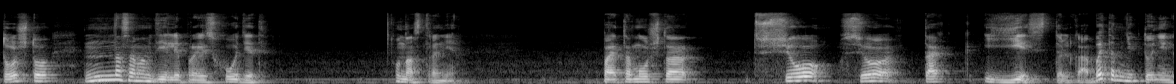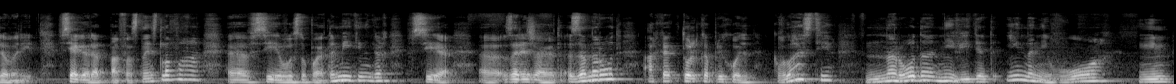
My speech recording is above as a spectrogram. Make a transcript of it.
то, что на самом деле происходит у нас в стране. Потому что все, все так и есть, только об этом никто не говорит. Все говорят пафосные слова, э, все выступают на митингах, все э, заряжают за народ, а как только приходят к власти, народа не видят и на него им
